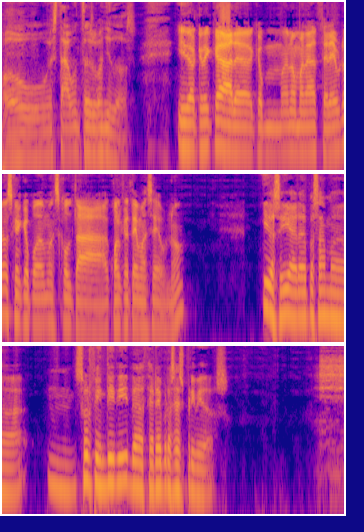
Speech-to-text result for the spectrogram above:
podeu estar entre els guanyadors. I jo crec que ara que hem anomenat Cerebros crec que podem escoltar qualque tema seu, no? I de sí, ara passam a mm, Surfing Didi de Cerebros Exprimidos. I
